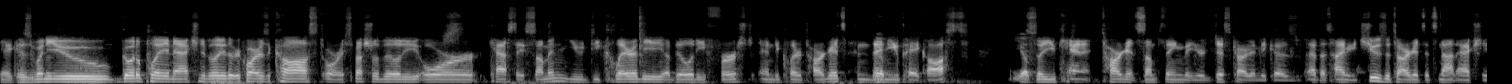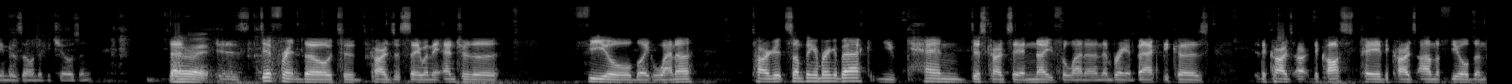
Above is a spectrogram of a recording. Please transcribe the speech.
Yeah, because when you go to play an action ability that requires a cost, or a special ability, or cast a summon, you declare the ability first and declare targets, and then Yep. you pay costs. Yep. So you can't target something that you're discarding because at the time you choose the targets, it's not actually in the zone to be chosen. That right. is different though to cards that say when they enter the field, like Lena, target something and bring it back. You can discard, say, a knight for Lena and then bring it back because the cards are the cost is paid. The cards on the field, and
